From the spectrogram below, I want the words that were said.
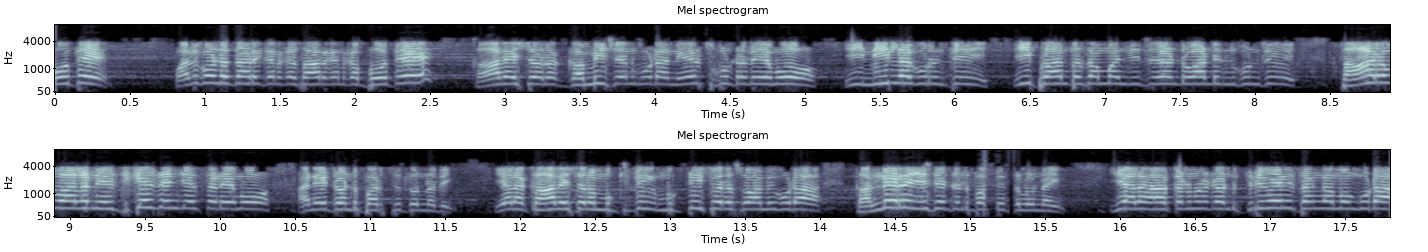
పోతే పదకొండో తారీఖు కనుక సార్ కనుక పోతే కాళేశ్వర కమిషన్ కూడా నేర్చుకుంటుందేమో ఈ నీళ్ళ గురించి ఈ ప్రాంతం సంబంధించినటువంటి వాటి గురించి సార్ వాళ్ళని ఎడ్యుకేషన్ చేస్తాడేమో అనేటువంటి పరిస్థితి ఉన్నది. ఇలా కాళేశ్వరం ముక్తి ముక్తీశ్వర స్వామి కూడా కన్నెర చేసేటువంటి పరిస్థితులు ఉన్నాయి. ఇలా అక్కడ ఉన్నటువంటి త్రివేణి సంగమం కూడా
